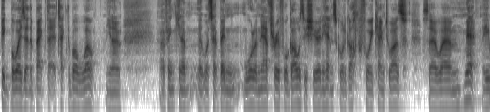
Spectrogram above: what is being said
big boys at the back that attack the ball well. You know, I think you know what's that Ben Warland now three or four goals this year, and he hadn't scored a goal before he came to us. So um, yeah, he,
